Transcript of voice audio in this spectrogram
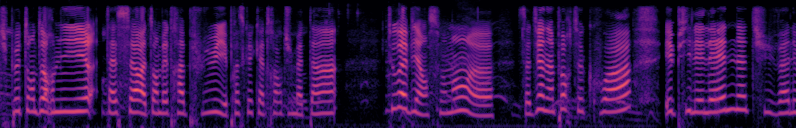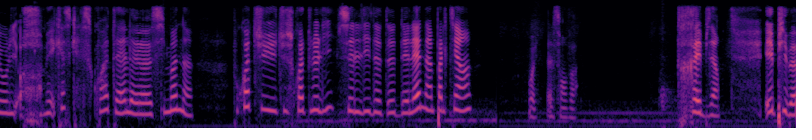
tu peux t'endormir. Ta sœur, elle t'embêtera plus. Il est presque 4 heures du matin. Tout va bien en ce moment. euh, ça devient n'importe quoi. Et puis l'Hélène, tu vas aller au lit. Oh, mais qu'est-ce qu'elle squatte, elle, euh, Simone? Pourquoi tu, tu squattes le lit? C'est le lit d'Hélène, hein, pas le tien. Hein? Elle s'en va. Très bien. Et puis bah,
